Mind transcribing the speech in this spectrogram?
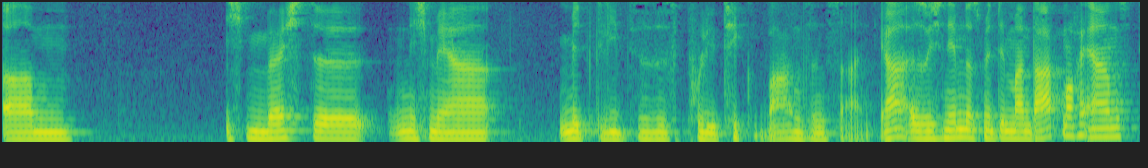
ähm, ich möchte nicht mehr Mitglied dieses Politikwahnsinns sein. Ja, also ich nehme das mit dem Mandat noch ernst.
